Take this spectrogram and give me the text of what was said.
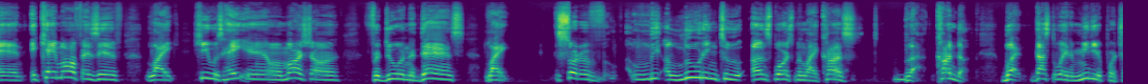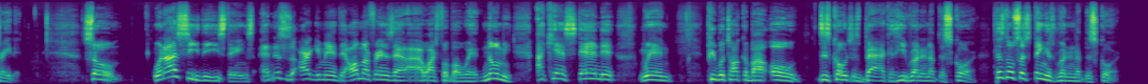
and it came off as if like he was hating on Marshawn for doing the dance, like sort of alluding to unsportsmanlike conduct. But that's the way the media portrayed it. So when I see these things, and this is an argument that all my friends that I watch football with know me, I can't stand it when people talk about, oh, this coach is bad because he running up the score. There's no such thing as running up the score.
